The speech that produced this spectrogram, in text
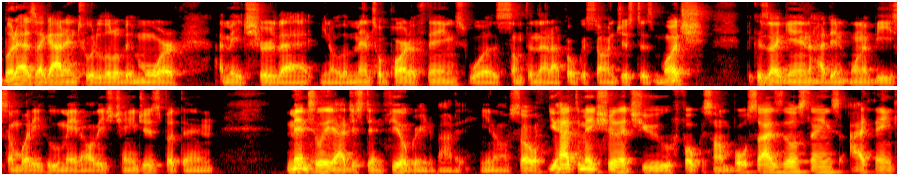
But as i got into it a little bit more I made sure that, you know, the mental part of things was something that I focused on just as much because again, I didn't want to be somebody who made all these changes, but then mentally I just didn't feel great about it, you know. So you have to make sure that you focus on both sides of those things. I think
